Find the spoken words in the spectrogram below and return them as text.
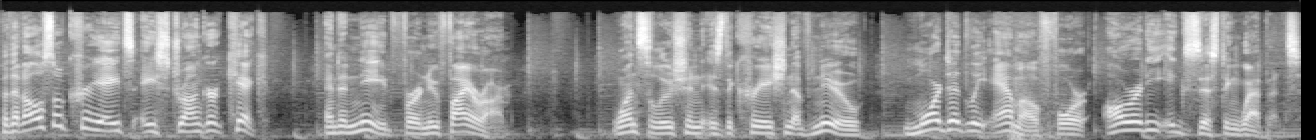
but that also creates a stronger kick and a need for a new firearm. One solution is the creation of new, more deadly ammo for already existing weapons.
